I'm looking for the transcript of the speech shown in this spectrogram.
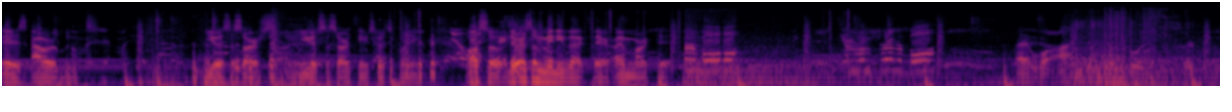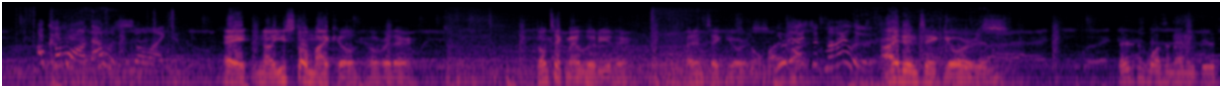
it is our loot. USSR USSR theme starts playing. No, Also, there is a mini back there. I marked it. Forever ball. Come on, forever ball. Alright, well I'm gonna go towards the circle. Oh, come on. That was so like it. Hey, no, you stole my kill over there. Don't take my loot either. I didn't take yours. You guys took my loot. I didn't take yours. There just wasn't any, dude.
